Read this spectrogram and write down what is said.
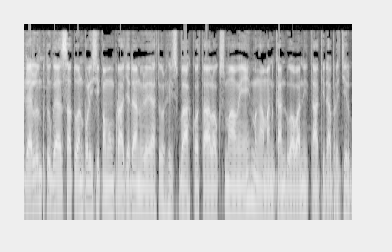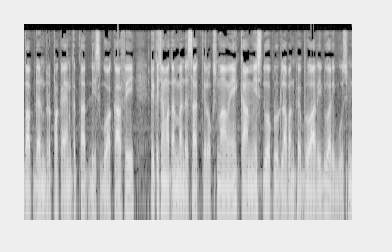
Sudarlun petugas Satuan Polisi Pamong Praja dan Wilayatul Hisbah Kota Loksmawe mengamankan dua wanita tidak berjilbab dan berpakaian ketat di sebuah kafe di Kecamatan Banda Sakti Loksmawe, Kamis 28 Februari 2019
